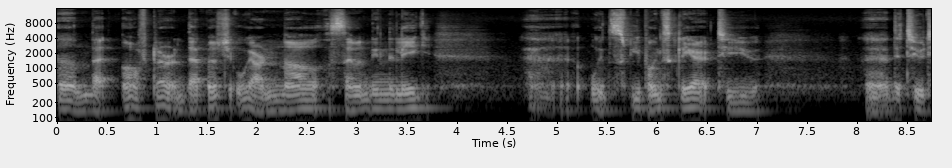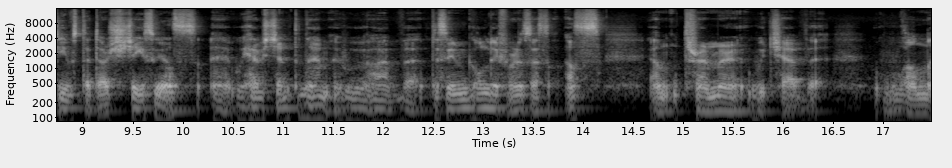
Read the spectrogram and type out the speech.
And after that match, we are now seventh in the league, uh, with three points clear to uh, the two teams that are chasing us. Uh, we have Cheltenham, who have uh, the same goal difference as us, and Tranmere, which have uh, one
